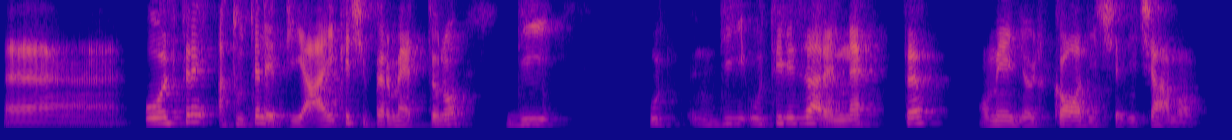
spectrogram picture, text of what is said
eh, oltre a tutte le API che ci permettono di, di utilizzare il net, o meglio il codice, diciamo,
